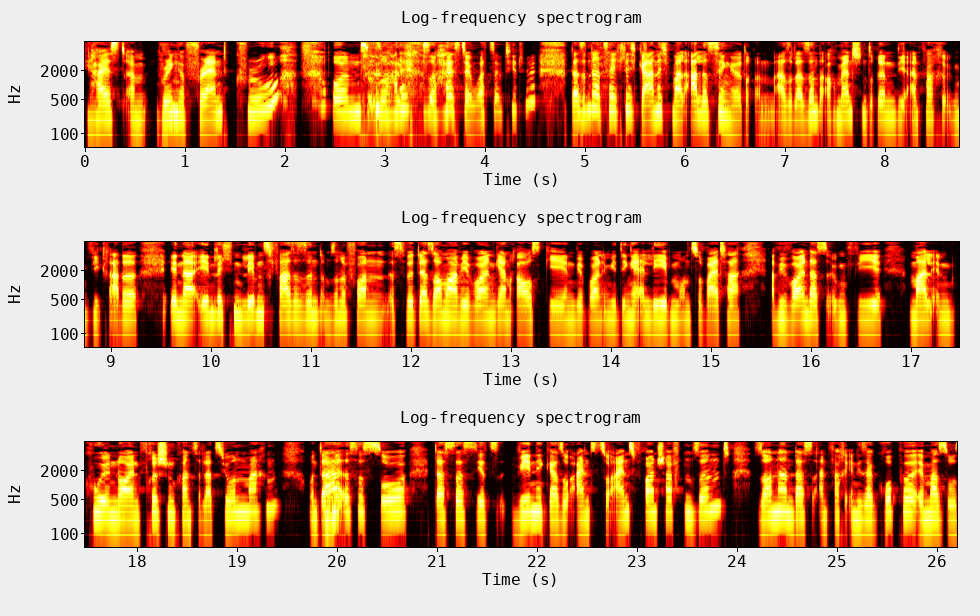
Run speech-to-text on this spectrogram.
die heißt ähm, Bring a Friend Crew. Und so, heißt, so heißt der WhatsApp-Titel. Da sind tatsächlich gar nicht mal alle Single drin. Also da sind auch Menschen drin, die einfach irgendwie gerade in einer ähnlichen Lebensphase sind, im Sinne von, es wird der Sommer, wir wollen gern rausgehen, wir wollen irgendwie Dinge erleben und so weiter. Aber wir wollen das irgendwie mal in coolen, neuen, frischen Konstellationen machen. Und da mhm. ist es so, dass das jetzt weniger so eins zu eins Freundschaften sind, sind, sondern dass einfach in dieser Gruppe immer so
